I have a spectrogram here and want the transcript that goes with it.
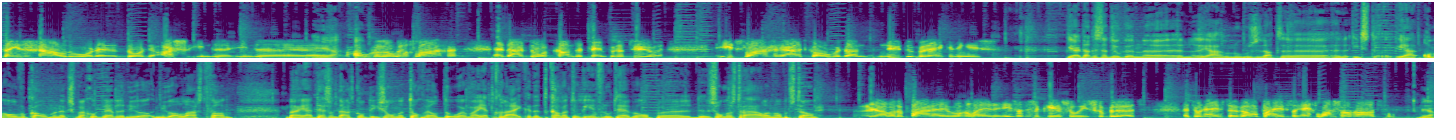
tegengehouden worden door de as in de, in de Ja. hogere luchtlagen. En daardoor kan de temperatuur iets lager uitkomen dan nu de berekening is. Ja, dat is natuurlijk een, eh, een ja, hoe noemen ze dat? Eh, eh, iets te- ja, onoverkomelijks. Maar goed, we hebben er nu, al- nu al last van. Maar ja, desondanks komt die zon er toch wel door. Maar je hebt gelijk, dat kan natuurlijk invloed hebben op de zonnestralen op het strand. Ja, wat een paar eeuwen geleden is er eens een keer zoiets gebeurd. En toen heeft Europa heeft er echt last van gehad. Ja.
